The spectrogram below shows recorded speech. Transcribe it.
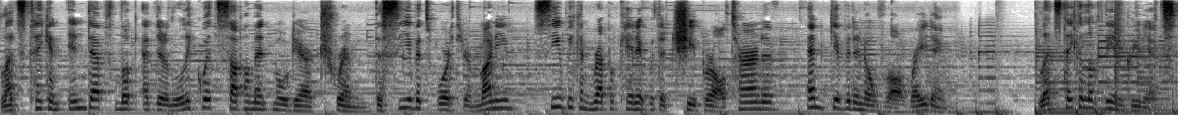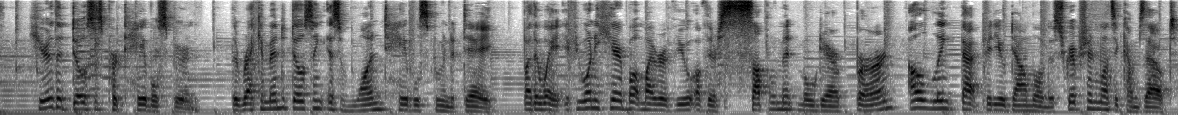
Let's take an in-depth look at their liquid supplement Modere Trim to see if it's worth your money, see if we can replicate it with a cheaper alternative, and give it an overall rating. Let's take a look at the ingredients. Here are the doses per tablespoon. The recommended dosing is 1 tablespoon a day. By the way, if you want to hear about my review of their supplement Modere Burn, I'll link that video down below in the description once it comes out.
